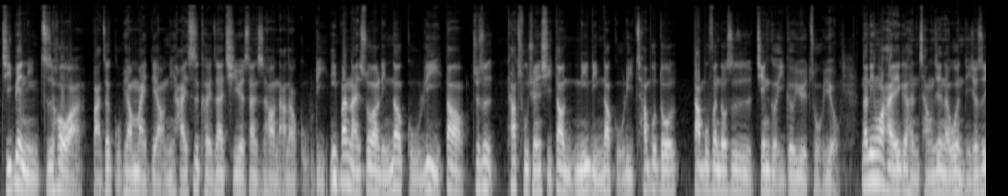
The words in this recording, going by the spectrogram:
即便你之后啊把这股票卖掉，你还是可以在七月三十号。拿到股利，一般来说啊，领到股利到就是他除权息到你领到股利，差不多大部分都是间隔一个月左右。那另外还有一个很常见的问题，就是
